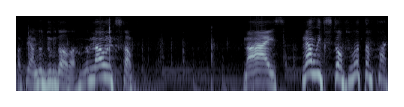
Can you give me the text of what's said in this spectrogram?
Bak bir anda durdu hava. Now it stopped. Nice. Now it stopped. What the fuck?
